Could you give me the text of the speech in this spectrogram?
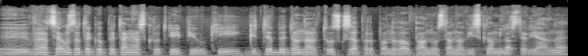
Yy, Wracając do tego pytania z krótkiej piłki, gdyby Donald Tusk zaproponował panu stanowisko ministerialne,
